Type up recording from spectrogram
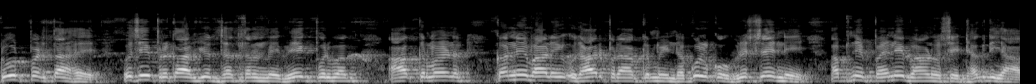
टूट पड़ता है, उसी प्रकार युद्ध स्थल में वेगपूर्वक आक्रमण करने वाले उदार पराक्रमी नकुल को वृषसेन ने अपने पहने बाणों से ढक दिया।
